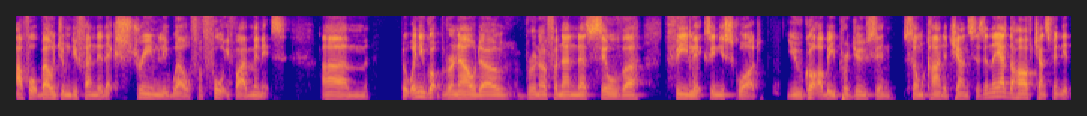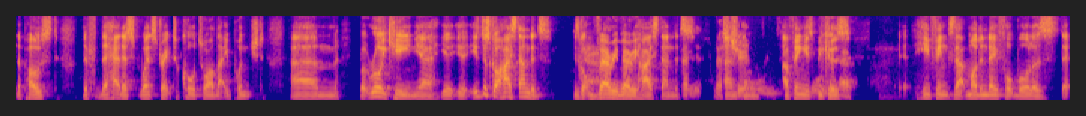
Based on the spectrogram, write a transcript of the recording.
I thought Belgium defended extremely well for 45 minutes. Um, but when you've got Ronaldo, Bruno Fernandes, Silva, Felix in your squad, you've got to be producing some kind of chances. And they had the half chance. I think they hit the post. The, the header went straight to Courtois that he punched. Um, but Roy Keane, yeah, you, you- he's just got high standards. He's got Yeah. very, very high standards. That's And- true. and I think it's because have. he thinks that modern day footballers they,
